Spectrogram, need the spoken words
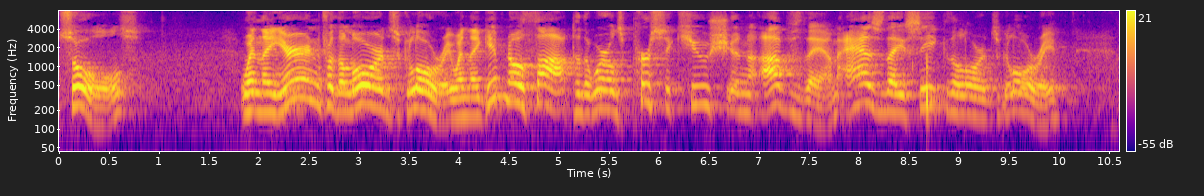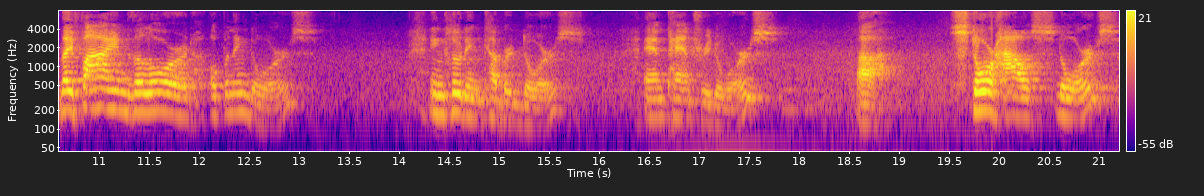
souls, when they yearn for the Lord's glory, when they give no thought to the world's persecution of them as they seek the Lord's glory, they find the Lord opening doors, including cupboard doors and pantry doors, uh, storehouse doors,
